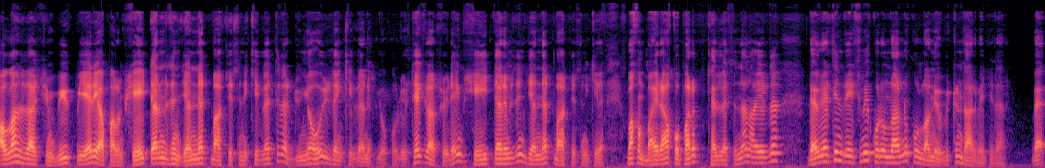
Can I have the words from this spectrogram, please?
Allah rızası için büyük bir yer yapalım. Şehitlerimizin cennet bahçesini kirlettiler. Dünya o yüzden kirlenip yok oluyor. Tekrar söyleyeyim. Şehitlerimizin cennet bahçesini kirlet. Bakın bayrağı koparıp kellesinden ayırdı. Devletin resmi kurumlarını kullanıyor bütün darbeciler. Ve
